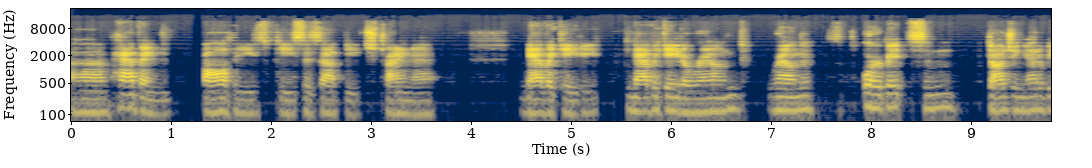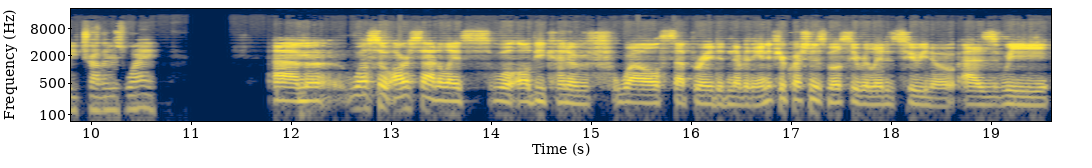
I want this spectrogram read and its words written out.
uh, having all these pieces up each trying to navigate navigate around around the orbits and dodging out of each other's way. Um, well, so our satellites will all be kind of well separated and everything. And if your question is mostly related to, you know, as we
